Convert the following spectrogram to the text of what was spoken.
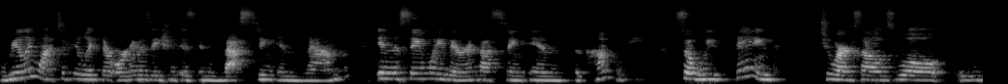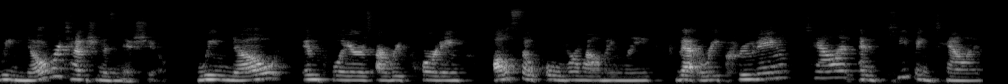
really want to feel like their organization is investing in them in the same way they're investing in the company. So we think to ourselves, well, we know retention is an issue. We know employers are reporting also overwhelmingly that recruiting talent and keeping talent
